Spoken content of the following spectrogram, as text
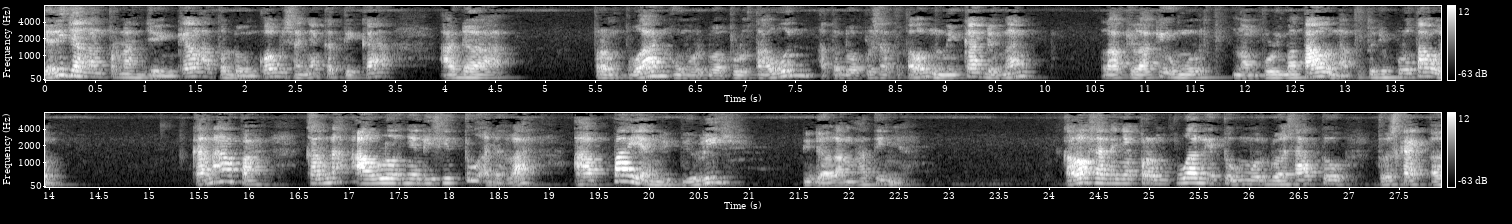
Jadi jangan pernah jengkel atau dongkol misalnya ketika ada perempuan umur 20 tahun atau 21 tahun menikah dengan laki-laki umur 65 tahun atau 70 tahun. Karena apa? Karena Allahnya di situ adalah apa yang dipilih di dalam hatinya. Kalau seandainya perempuan itu umur 21 terus e,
